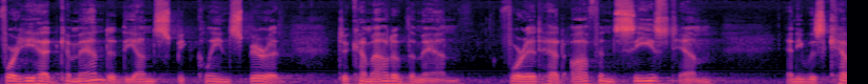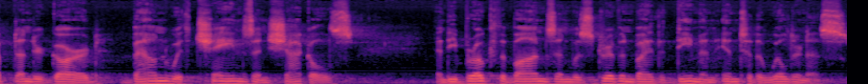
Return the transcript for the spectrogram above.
For he had commanded the unclean spirit to come out of the man for it had often seized him, and he was kept under guard, bound with chains and shackles. And he broke the bonds and was driven by the demon into the wilderness.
